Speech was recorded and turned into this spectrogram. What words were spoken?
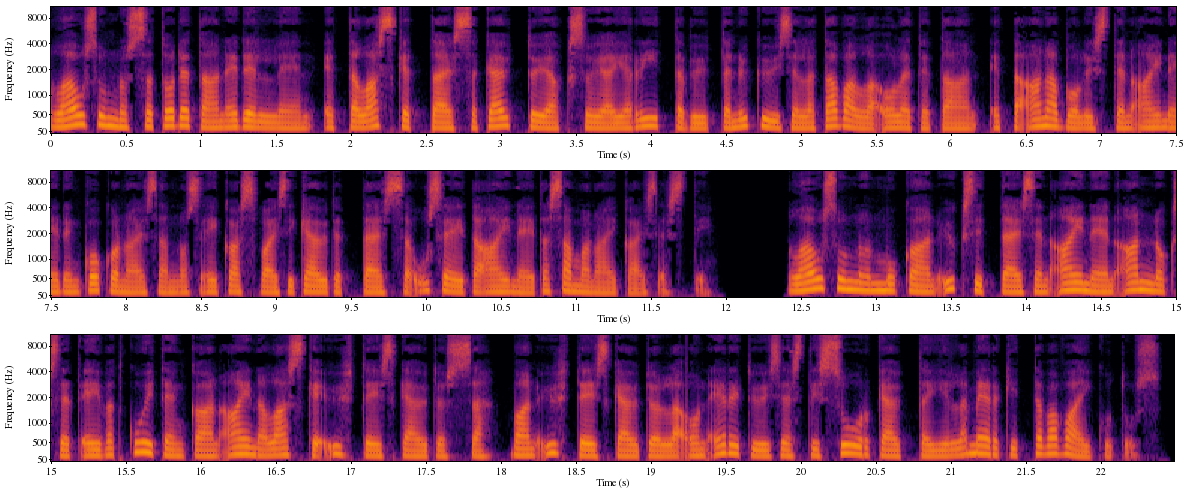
Lausunnossa todetaan edelleen, että laskettaessa käyttöjaksoja ja riittävyyttä nykyisellä tavalla oletetaan, että anabolisten aineiden kokonaisannos ei kasvaisi käytettäessä useita aineita samanaikaisesti. Lausunnon mukaan yksittäisen aineen annokset eivät kuitenkaan aina laske yhteiskäytössä, vaan yhteiskäytöllä on erityisesti suurkäyttäjillä merkittävä vaikutus.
